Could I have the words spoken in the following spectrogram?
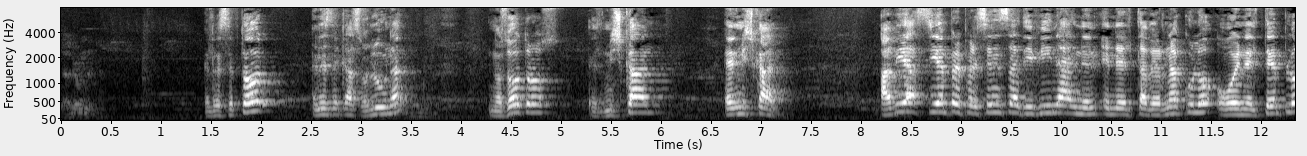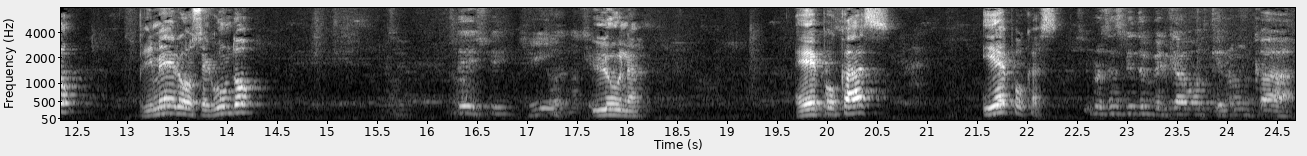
La luna. El receptor, en este caso luna, nosotros, el Mishkan, el Mishkan. Había siempre presencia divina en el, en el tabernáculo o en el templo, primero o segundo, Sí, sí. luna. Épocas y épocas. Sí, pero está escrito en Percabot que nunca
